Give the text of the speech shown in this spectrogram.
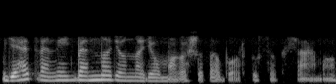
Ugye 74-ben nagyon-nagyon magas az abortuszok száma.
